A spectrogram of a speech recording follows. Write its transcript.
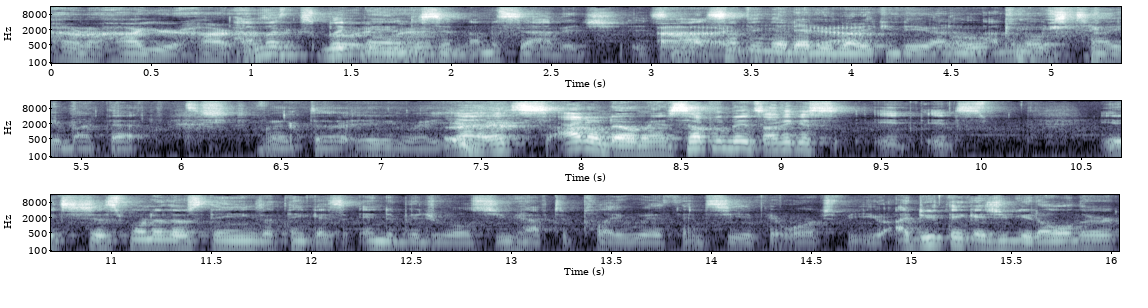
I don't know how your heart I'm a hasn't exploded, look, man, man. Listen, I'm a savage. It's not Uh, something that everybody yeah. can do. I don't, I don't know what to tell you about that. But uh, anyway, yeah, that's I don't know, man. Supplements, I think it's it, it's it's just one of those things. I think as individuals, you have to play with and see if it works for you. I do think as you get older,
